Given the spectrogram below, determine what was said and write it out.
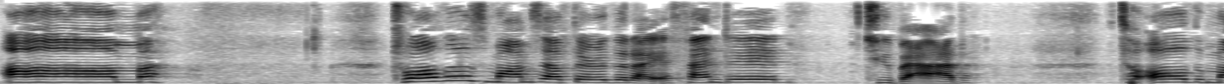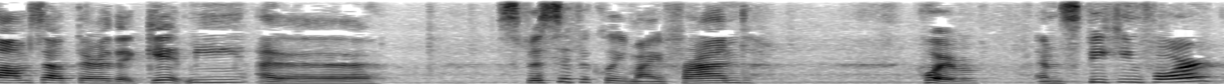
um, to all those moms out there that I offended, too bad. To all the moms out there that get me, uh, specifically my friend who I am speaking for,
